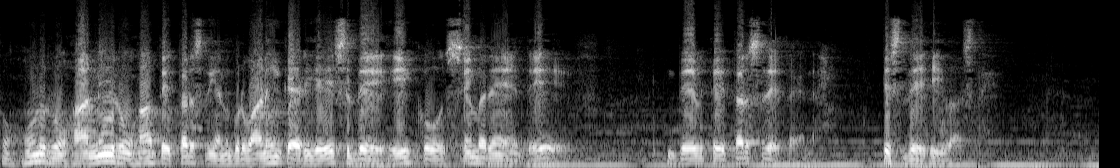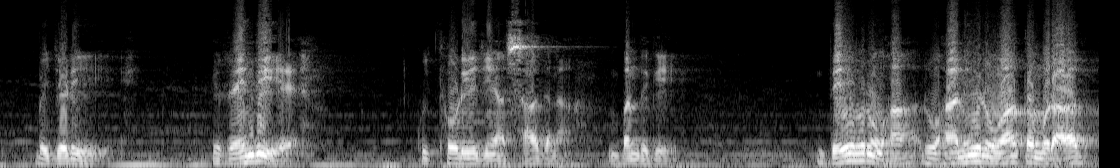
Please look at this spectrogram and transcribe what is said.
ਤਾਂ ਹੁਣ ਰੂਹਾਨੀ ਰੂਹਾਂ ਤੇ ਤਰਸਦੀਆਂ ਨੇ। ਗੁਰਬਾਣੀ ਕਹਿ ਰਹੀ ਹੈ, ਇਸ ਦੇ ਹੀ ਕੋ ਸਿਮਰੇ ਦੇਵ ਦੇਵਤੇ ਤਰਸਦੇ ਪਏ ਨੇ, ਇਸ ਦੇ ਹੀ ਵਾਸਤੇ ਵੀ ਜਿਹੜੀ ਰਹਿੰਦੀ ਹੈ, ਕੋਈ ਥੋੜੀ ਜਿਹੀਆਂ ਸਾਧਨਾ, ਬੰਦਗੀ, ਦੇਵ ਰੂਹਾਂ, ਰੂਹਾਨੀ ਰੂਹਾਂ ਤੋਂ ਮੁਰਾਦ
